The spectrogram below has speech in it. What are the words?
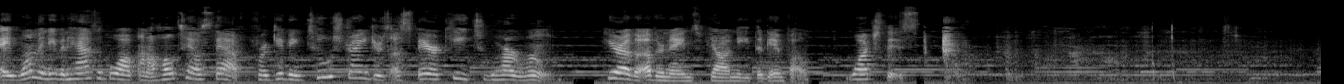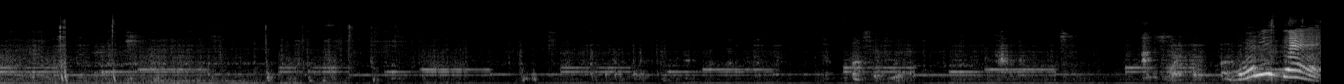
A woman even had to go off on a hotel staff for giving two strangers a spare key to her room. Here are the other names if y'all need the info. Watch this. What is that?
